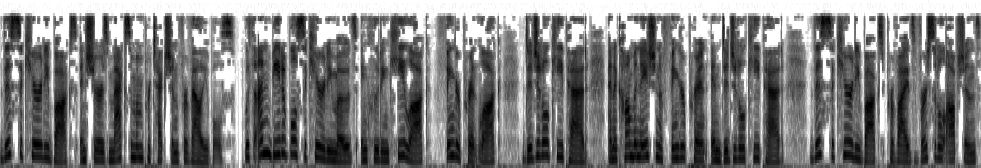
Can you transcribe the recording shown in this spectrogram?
this security box ensures maximum protection for valuables. With unbeatable security modes including key lock, fingerprint lock, digital keypad, and a combination of fingerprint and digital keypad, this security box provides versatile options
